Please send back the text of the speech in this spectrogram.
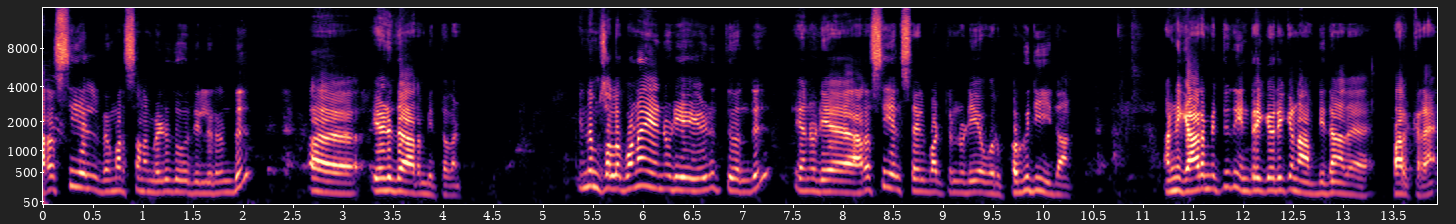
அரசியல் விமர்சனம் எழுதுவதிலிருந்து எழுத ஆரம்பித்தவன். இன்னும் சொல்லப்போனால் என்னுடைய எழுத்து வந்து என்னுடைய அரசியல் செயல்பாட்டினுடைய ஒரு பகுதி தான் அன்னைக்கு ஆரம்பித்தது இன்றைக்கு வரைக்கும் நான் அப்படி தான் அதை பார்க்குறேன்.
